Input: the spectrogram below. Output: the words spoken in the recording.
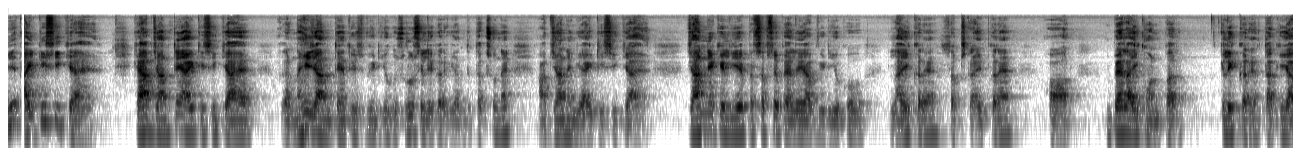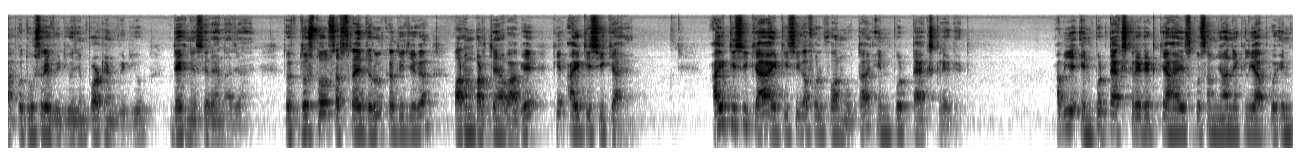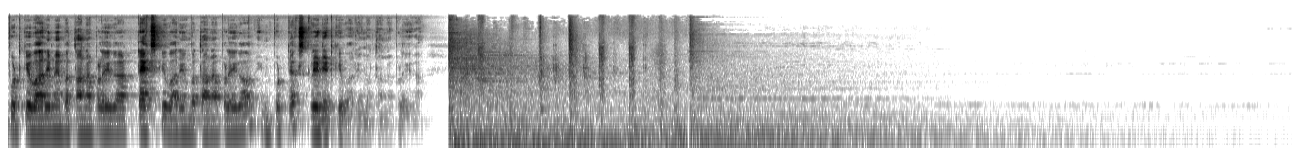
ये आईटीसी क्या है? क्या आप जानते हैं आईटीसी क्या है? अगर नहीं जानते हैं तो इस वीडियो को शुरू से लेकर के अंत तक सुने। आप जानेंगे आईटीसी क्या है। जानने के लिए पर सबसे पहले आप वीडियो को लाइक करें, सब्सक्राइब करें और बेल आइकॉन पर क्लिक करें ताकि आपको दूसरे वीडियो इंपॉर्टेंट वीडियो देखने से रह ना जाए। तो दोस्तों, सब्सक्राइब ज़रूर कर दीजिएगा और हम पढ़ते हैं अब आगे कि आईटीसी क्या है। आईटीसी क्या है? आईटीसी का फुल फॉर्म होता है इनपुट टैक्स क्रेडिट। अब ये इनपुट टैक्स क्रेडिट क्या है, इसको समझाने के लिए आपको इनपुट के बारे में बताना पड़ेगा टैक्स के बारे में बताना पड़ेगा और इनपुट टैक्स क्रेडिट के बारे में बताना पड़ेगा।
